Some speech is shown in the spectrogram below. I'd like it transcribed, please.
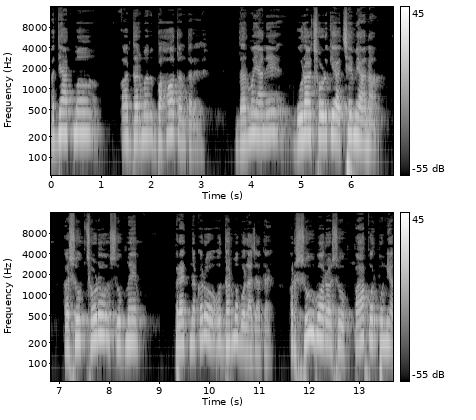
अध्यात्म और धर्म में बहुत अंतर है। धर्म यानी बुरा छोड़ के अच्छे में आना। अशुभ छोड़ो शुभ में प्रयत्न करो वो धर्म बोला जाता है। और शुभ और अशुभ पाप और पुण्य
